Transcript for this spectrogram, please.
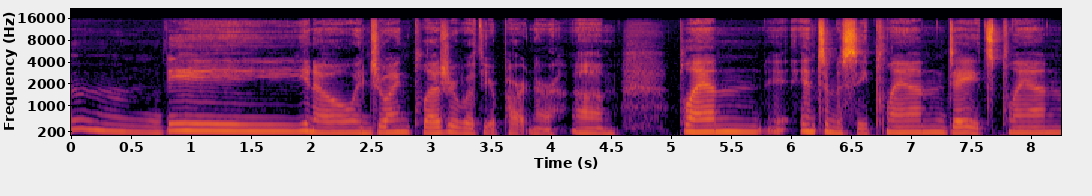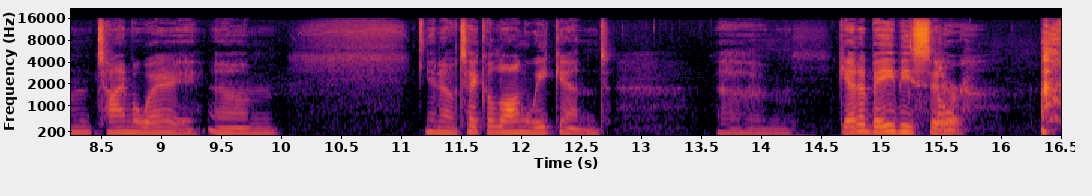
mm, be, you know, enjoying pleasure with your partner. Um, plan intimacy, plan dates, plan time away. Um, you know, take a long weekend. Um, get a babysitter. Oh.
